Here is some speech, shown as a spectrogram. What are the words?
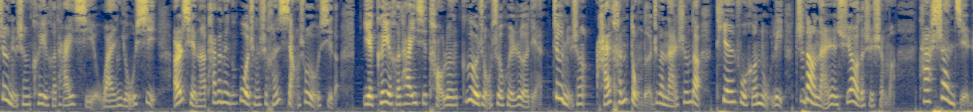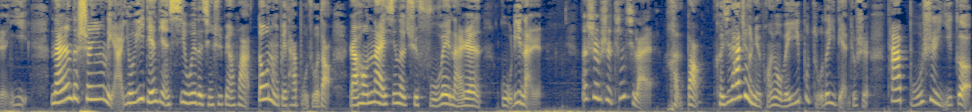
这个女生可以和他一起玩游戏，而且呢，他的那个过程是很享受游戏的，也可以和他一起讨论各种社会热点。这个女生还很懂得这个男生的天赋和努力，知道男人需要的是什么，她善解人意，男人的声音里啊有一点点细微的情绪变化都能被她捕捉到，然后耐心的去抚慰男人，鼓励男人。那是不是听起来很棒？可惜他这个女朋友唯一不足的一点就是，她不是一个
